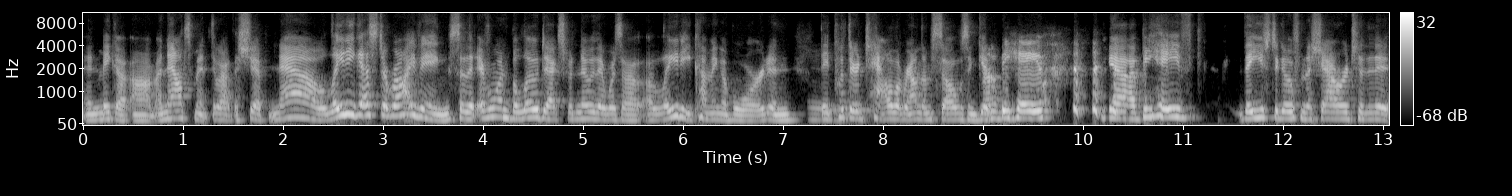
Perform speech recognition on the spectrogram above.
and make a um, announcement throughout the ship. Now lady guest arriving so that everyone below decks would know there was a, a lady coming aboard and they'd put their towel around themselves and get behave. Yeah behave. They used to go from the shower to the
